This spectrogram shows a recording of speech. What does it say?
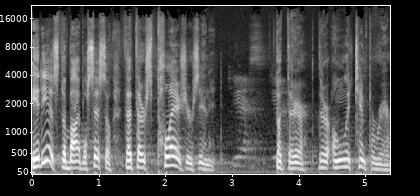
It is, the Bible says so, that there's pleasures in it, but they're, they're only temporary.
